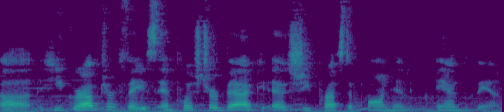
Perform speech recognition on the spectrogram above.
Uh, he grabbed her face and pushed her back as she pressed upon him and the van.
